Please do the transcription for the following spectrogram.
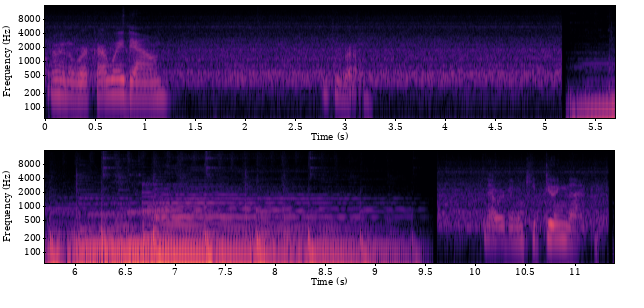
We're going to work our way down the row. Now we're going to keep doing that.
